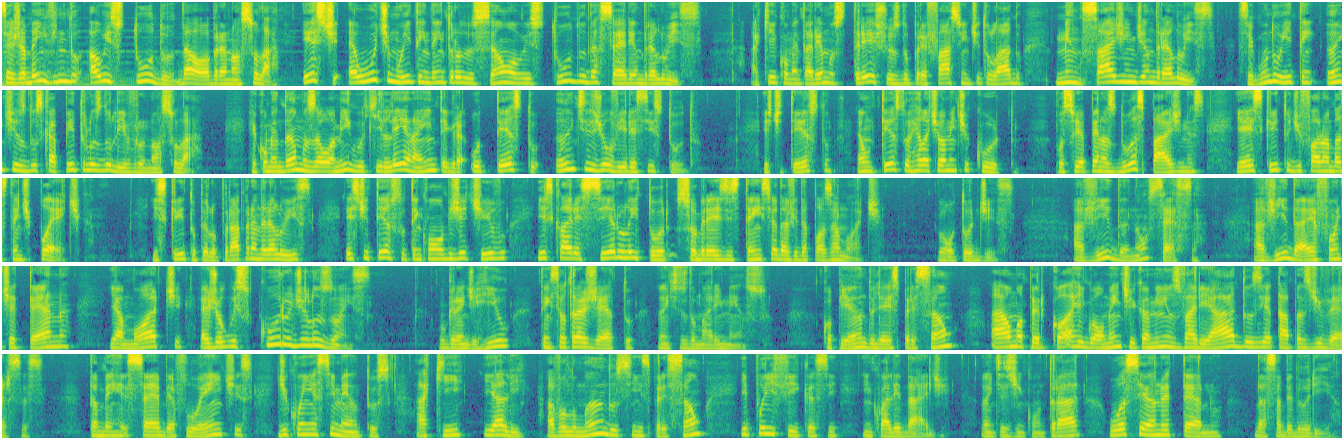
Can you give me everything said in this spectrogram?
Seja bem-vindo ao estudo da obra Nosso Lar. Este é o último item da introdução ao estudo da série André Luiz. Aqui comentaremos trechos do prefácio intitulado Mensagem de André Luiz, segundo item antes dos capítulos do livro Nosso Lar. Recomendamos ao amigo que leia na íntegra o texto antes de ouvir esse estudo. Este texto é um texto relativamente curto, possui apenas duas páginas e é escrito de forma bastante poética. Escrito pelo próprio André Luiz, este texto tem como objetivo esclarecer o leitor sobre a existência da vida após a morte. O autor diz: A vida não cessa. A vida é fonte eterna e a morte é jogo escuro de ilusões. O grande rio tem seu trajeto antes do mar imenso. Copiando-lhe a expressão, a alma percorre igualmente caminhos variados e etapas diversas. Também recebe afluentes de conhecimentos aqui e ali, avolumando-se em expressão e purifica-se em qualidade, antes de encontrar o oceano eterno da sabedoria.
